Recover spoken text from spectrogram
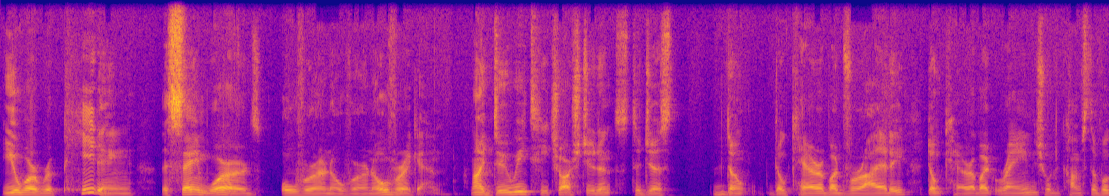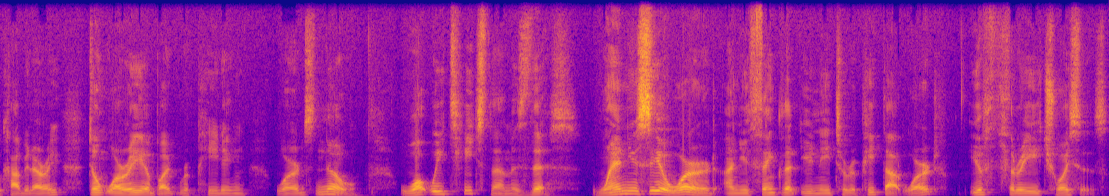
You are repeating the same words over and over and over again. Now, do we teach our students to just don't, don't care about variety, don't care about range when it comes to vocabulary, don't worry about repeating words? No. What we teach them is this. When you see a word and you think that you need to repeat that word, you have three choices.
